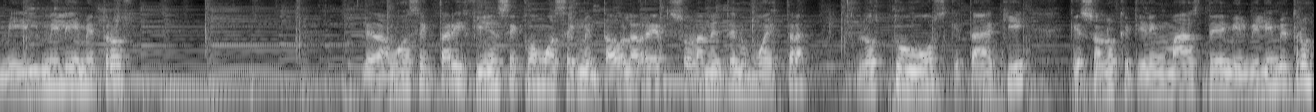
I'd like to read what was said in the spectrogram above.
1000 milímetros. Le damos a aceptar y fíjense cómo ha segmentado la red. Solamente nos muestra los tubos que están aquí que son los que tienen más de 1000 milímetros.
